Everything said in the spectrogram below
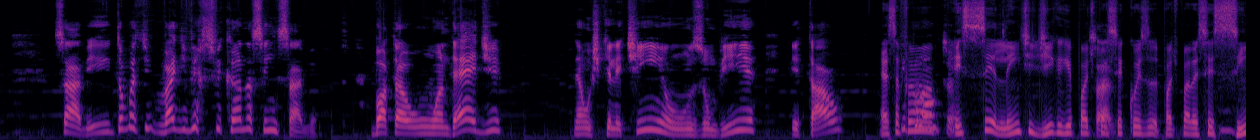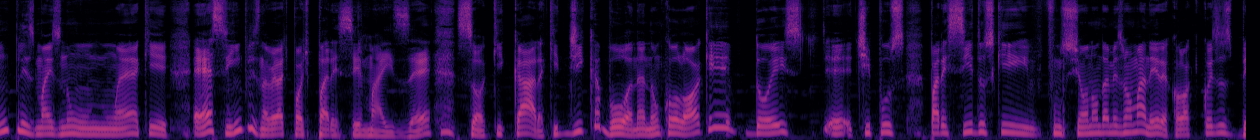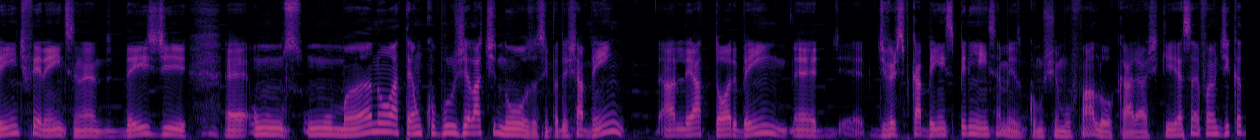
sabe? Então vai- diversificando assim, sabe? Bota um undead, né, um esqueletinho, um zumbi e tal. Essa E foi uma pronto. excelente dica que pode Sabe? parecer coisa, pode parecer simples, mas não, não é que é simples, na verdade pode parecer, mas é. Só que, cara, que dica boa, né? Não coloque dois eh, tipos parecidos que funcionam da mesma maneira. Coloque coisas bem diferentes, né? Desde eh, um, um humano até um cubo gelatinoso, assim, para deixar bem aleatório, bem di- diversificar bem a experiência mesmo, como o Shimu falou, cara. Acho que essa foi uma dica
